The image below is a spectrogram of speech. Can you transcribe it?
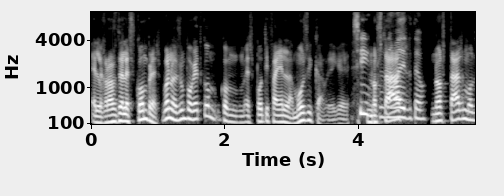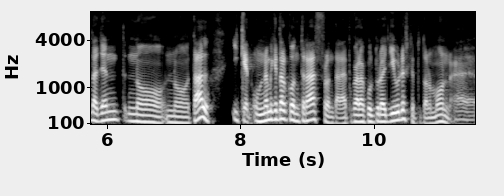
el gros de les compres... bueno, és un poquet com, com Spotify en la música, perquè Sí, no estàs, no estàs, molta gent no, no tal. I que una miqueta el contrast front a l'època de la cultura lliure és que tot el món eh,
